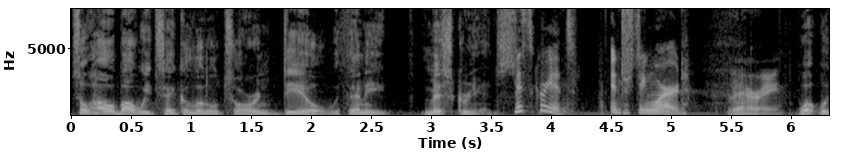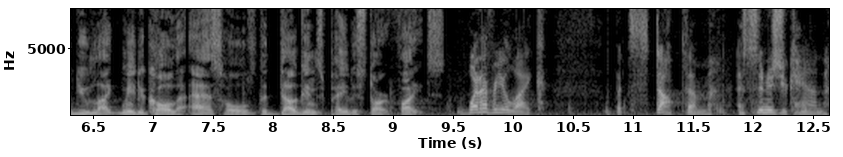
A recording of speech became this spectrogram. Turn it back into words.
So how about we take a little tour and deal with any miscreants? Miscreant. Interesting word. Very. What would you like me to call the assholes the Duggans pay to start fights? Whatever you like. But stop them as soon as you can.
